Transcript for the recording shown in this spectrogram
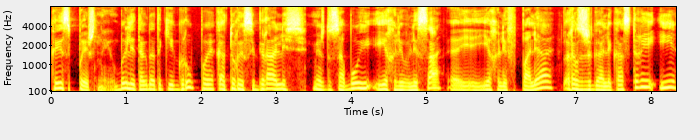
КСПшные. Были тогда такие группы, которые собирались между собой, ехали в леса, э, ехали в поля, разжигали костры и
